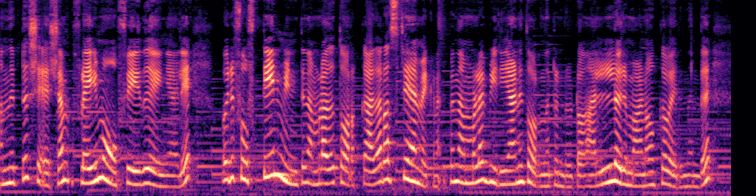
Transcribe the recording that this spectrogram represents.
എന്നിട്ട് ശേഷം ഫ്ലെയിം ഓഫ് ചെയ്ത് കഴിഞ്ഞാൽ ഒരു ഫിഫ്റ്റീൻ മിനിറ്റ് നമ്മൾ അത് തുറക്കാതെ റെസ്റ്റ് ചെയ്യാൻ വെക്കണം. ഇപ്പം നമ്മളെ ബിരിയാണി തുറന്നിട്ടുണ്ട് കേട്ടോ. നല്ലൊരു മണമൊക്കെ വരുന്നുണ്ട്.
